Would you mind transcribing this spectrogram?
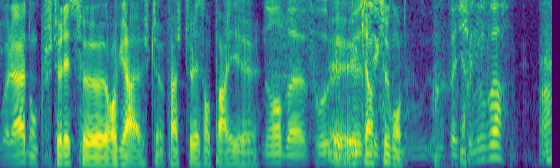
Voilà, donc je te laisse euh, regarder, je te, enfin je te laisse en parler. euh. Non, bah, faut, Euh, le mieux, 15 c'est que secondes. Vous, vous passiez nous voir. hein.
